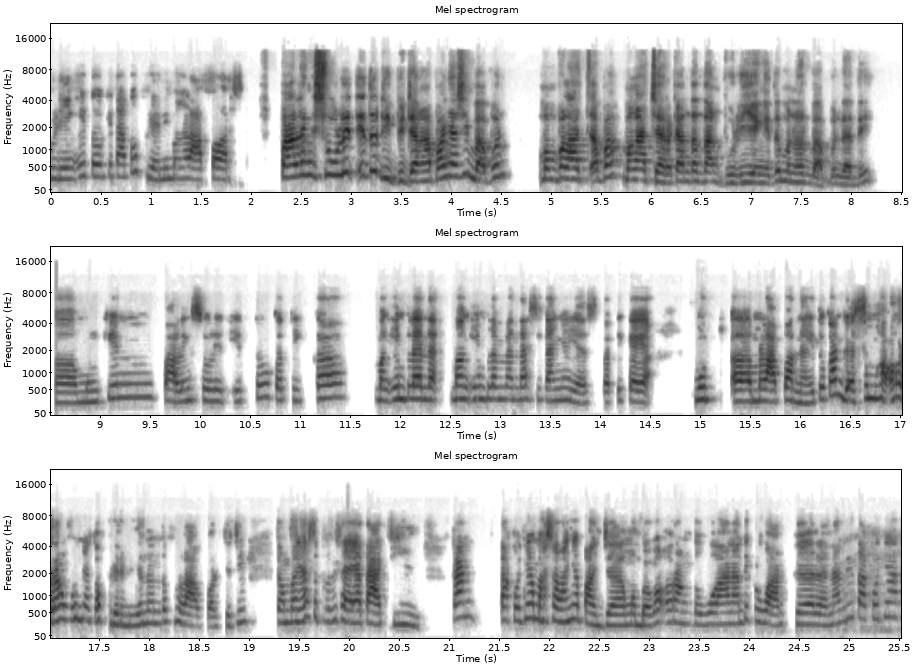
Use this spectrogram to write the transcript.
bullying itu kita tuh berani mengelapor paling sulit itu di bidang apanya sih Mbak Pun mempelaj apa mengajarkan tentang bullying itu menurut Mbak Pundati? Uh, mungkin paling sulit itu ketika mengimplementasikannya ya. Seperti kayak uh, melapor. Nah itu kan nggak semua orang punya keberanian untuk melapor. Jadi contohnya seperti saya tadi kan takutnya masalahnya panjang, membawa orang tua, nanti keluarga, lah nanti takutnya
